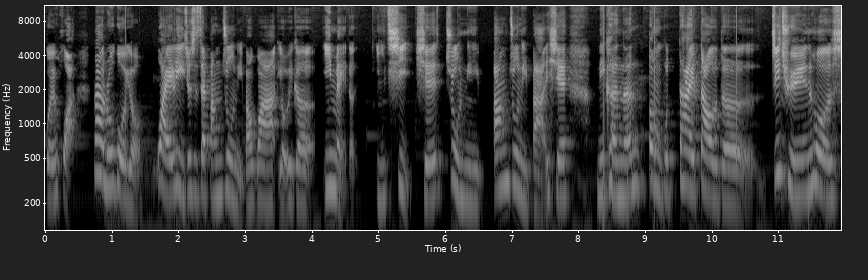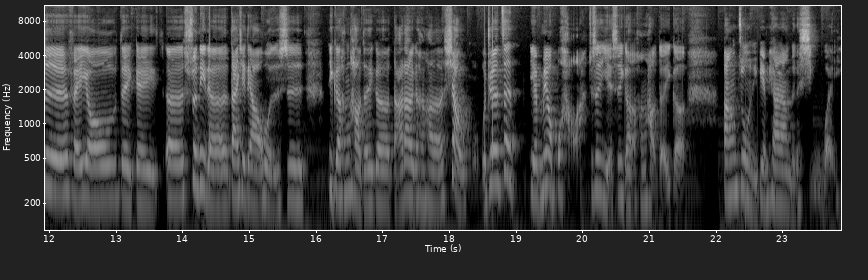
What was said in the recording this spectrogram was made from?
规划。那如果有外力，就是在帮助你，包括有一个医美的仪器协助你，帮助你把一些你可能动不太到的肌群或者是肥油得给呃顺利的代谢掉，或者是一个很好的一个达到一个很好的效果。我觉得这也没有不好啊，就是也是一个很好的一个帮助你变漂亮的一个行为。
